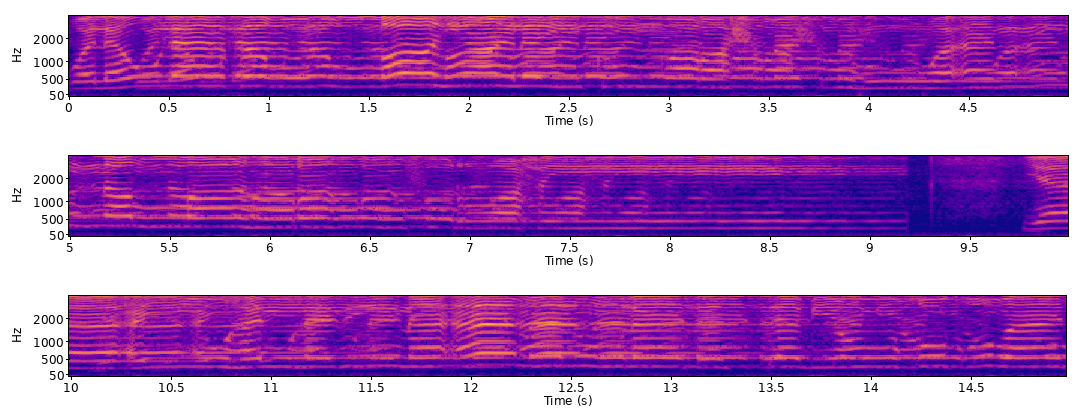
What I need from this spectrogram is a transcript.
ولولا فغل الله عليكم ورحمته وأن الله رهوف رحيم. يا أيها الذين آمنوا يتبع خطوات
